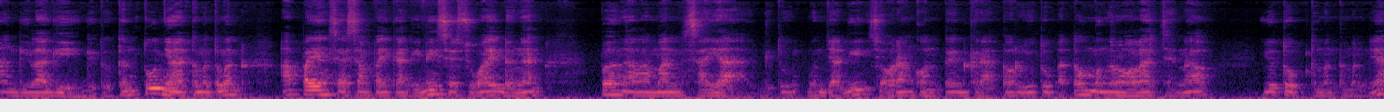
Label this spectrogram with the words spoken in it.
Anggi lagi gitu. Tentunya teman-teman apa yang saya sampaikan ini sesuai dengan pengalaman saya gitu menjadi seorang konten kreator YouTube atau mengelola channel YouTube teman-teman ya.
